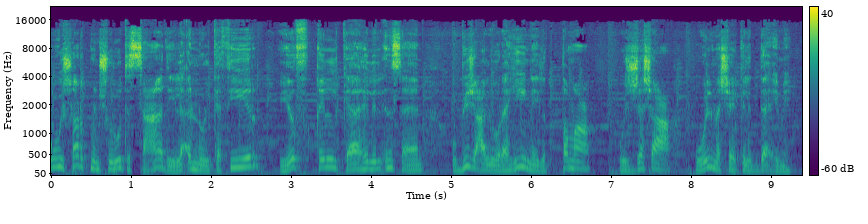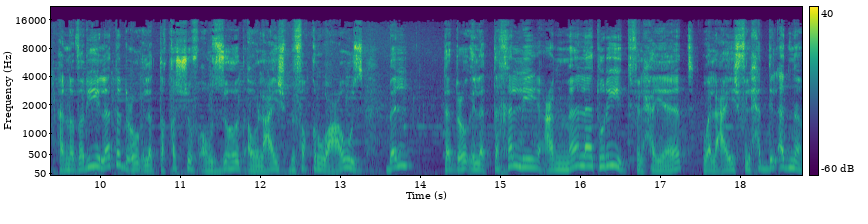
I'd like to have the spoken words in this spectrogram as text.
هو شرط من شروط السعادة لأنه الكثير يثقل كاهل الإنسان وبيجعله رهينة للطمع والجشع والمشاكل الدائمة. هالنظرية لا تدعو إلى التقشف أو الزهد أو العيش بفقر وعوز بل تدعو إلى التخلي عن ما لا تريد في الحياة والعيش في الحد الأدنى،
